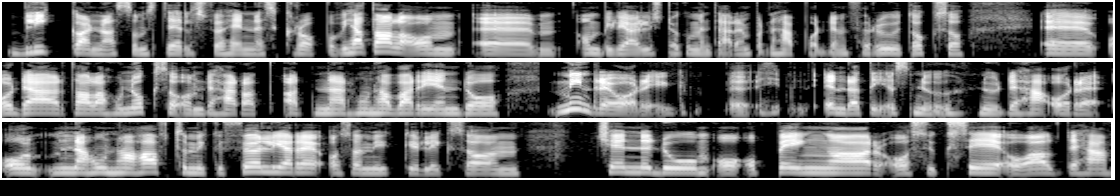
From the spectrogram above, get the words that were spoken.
blickarna som ställs för hennes kropp. Och vi har talat om, eh, om Billie Eilish-dokumentären på den här podden förut också. Eh, och där talar hon också om det här att, att när hon har varit ändå mindreårig, eh, ända tills nu, nu det här året, och när hon har haft så mycket följare och så mycket liksom kännedom och, och pengar och succé och allt det här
